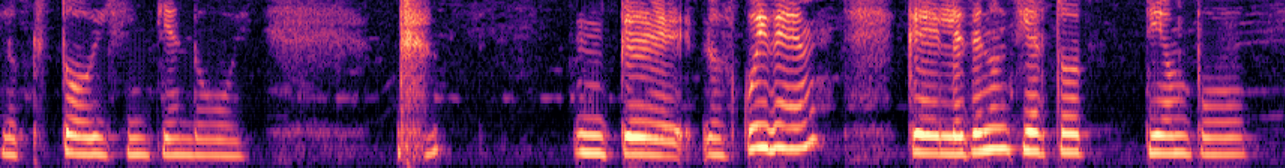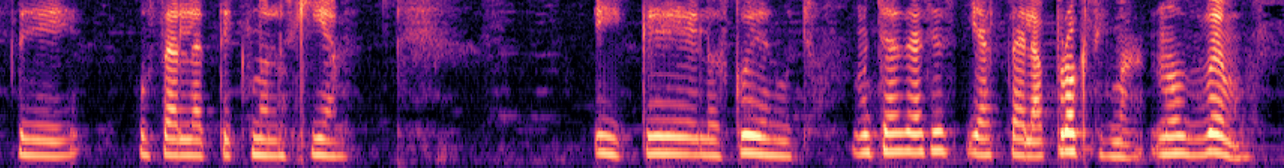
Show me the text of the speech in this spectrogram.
lo que estoy sintiendo hoy. que los cuiden, que les den un cierto tiempo de usar la tecnología y que los cuiden mucho. Muchas gracias y hasta la próxima. Nos vemos.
